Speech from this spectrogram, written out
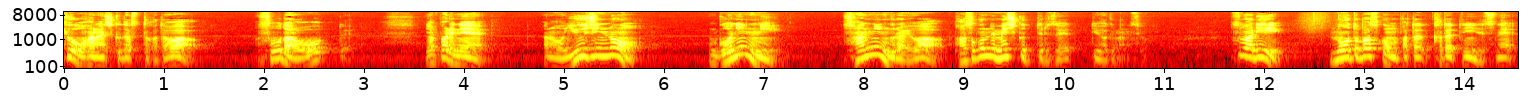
今日お話しくださった方はそうだろうって。やっぱりねあの友人の5人に3人ぐらいはパソコンで飯食ってるぜっていうわけなんですよ。つまりノートパソコン片手にですね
